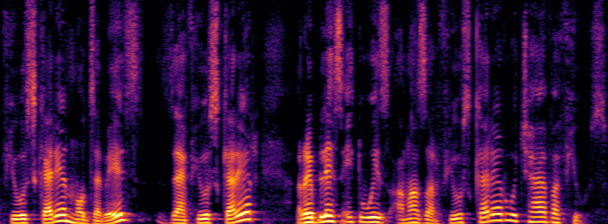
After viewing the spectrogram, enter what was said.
fuse carrier not the base the fuse carrier replace it with another fuse carrier which have a fuse.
